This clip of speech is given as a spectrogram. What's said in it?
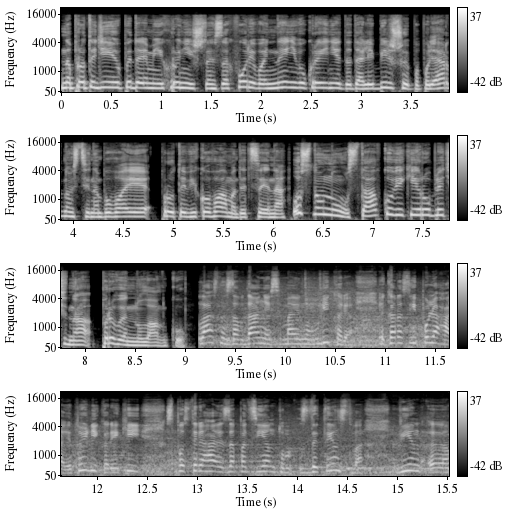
На протидію епідемії хронічних захворювань нині в Україні дедалі більшої популярності набуває противікова медицина, основну ставку в якій роблять на первинну ланку. Власне завдання сімейного лікаря якраз і полягає. Той лікар, який спостерігає за пацієнтом з дитинства, він е,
